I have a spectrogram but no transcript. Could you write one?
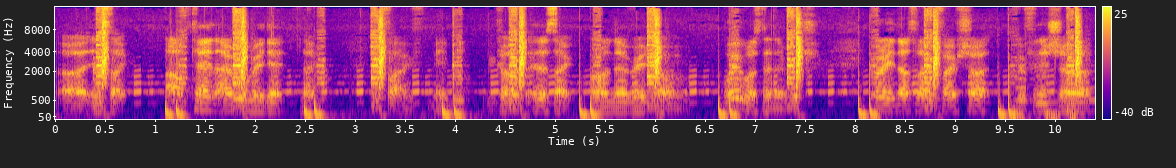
uh, is like out of ten, I will rate it like five maybe because it is like on average, oh, way worse than average. It does like five shot to finish a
